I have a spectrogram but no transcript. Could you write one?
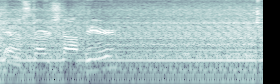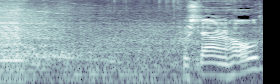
You have a start stop here. Push down and hold.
